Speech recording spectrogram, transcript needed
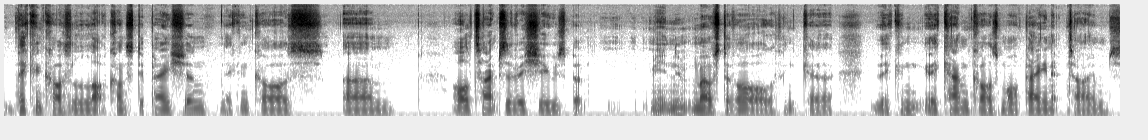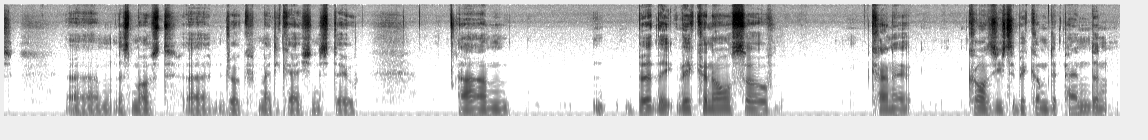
they can cause a lot of constipation. They can cause um, all types of issues, but most of all, I think uh, they can they can cause more pain at times, um, as most uh, drug medications do. Um, but they, they can also kind of cause you to become dependent,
